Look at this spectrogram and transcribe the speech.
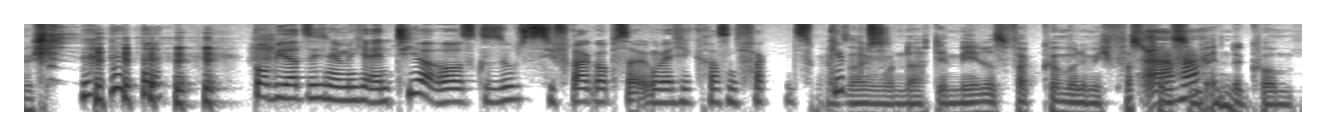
Bobby hat sich nämlich ein Tier ausgesucht. Ist die Frage, ob es da irgendwelche krassen Fakten zu ich gibt. kann sagen, und nach dem Meeresfakt können wir nämlich fast schon Aha. zum Ende kommen.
